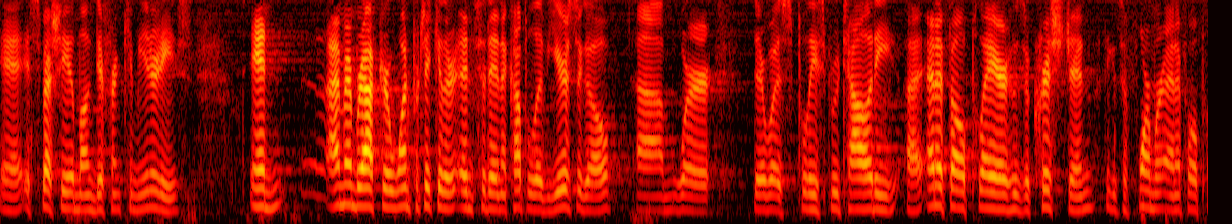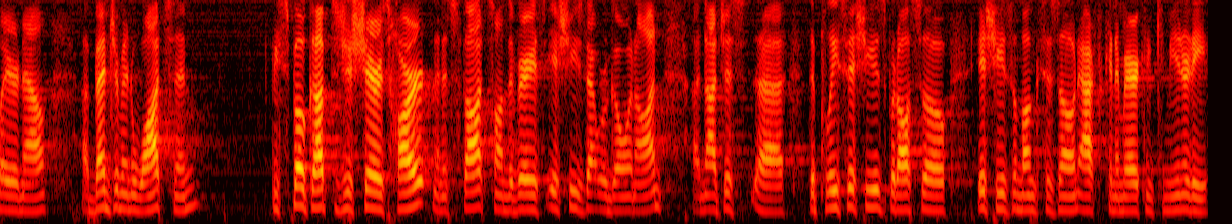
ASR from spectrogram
eh, especially among different communities. And I remember after one particular incident a couple of years ago um, where there was police brutality, uh, NFL player who's a Christian, I think he's a former NFL player now, uh, Benjamin Watson, He spoke up to just share his heart and his thoughts on the various issues that were going on, uh, not just uh, the police issues, but also issues amongst his own African American community.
